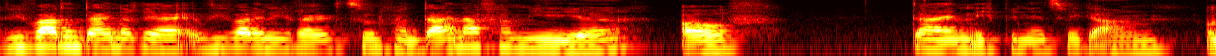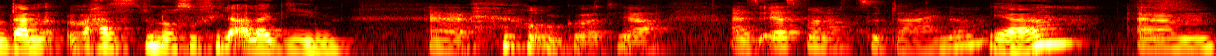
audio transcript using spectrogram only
wie war denn deine Rea wie war denn die Reaktion von deiner Familie auf dein Ich bin jetzt vegan? Und dann hast du noch so viele Allergien. Äh, oh Gott, ja. Also erstmal noch zu deinem. Ja. Ähm,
